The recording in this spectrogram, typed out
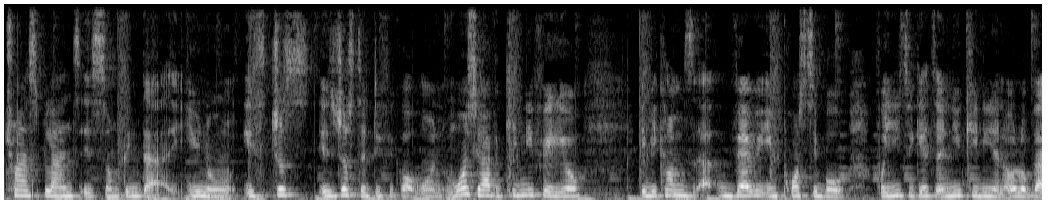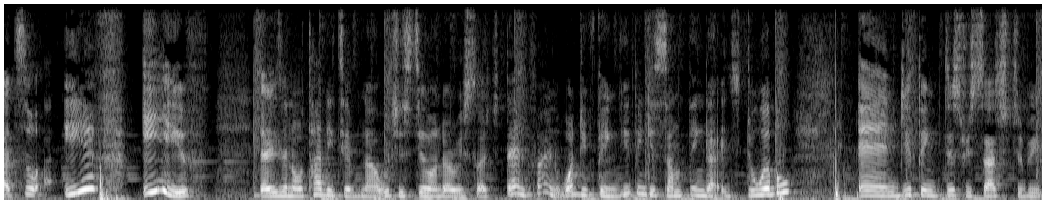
transplant is something that you know it's just it's just a difficult one. Once you have a kidney failure it becomes uh, very impossible for you to get a new kidney and all of that. So if if there is an alternative now which is still under research then fine. What do you think? Do you think it's something that is doable? And do you think this research to be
